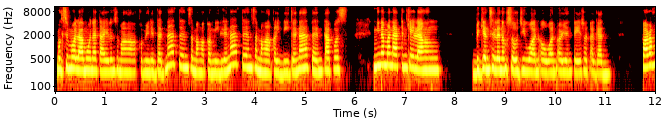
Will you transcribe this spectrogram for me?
magsimula muna tayo dun sa mga komunidad natin, sa mga pamilya natin, sa mga kaibigan natin. Tapos, hindi naman natin kailangang bigyan sila ng SOGI 101 orientation agad. Parang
